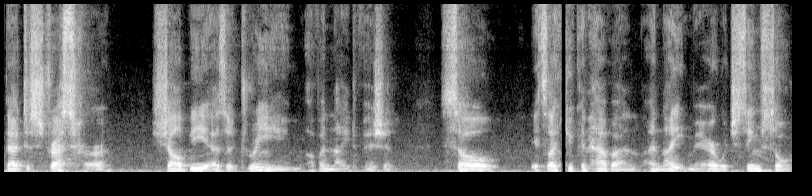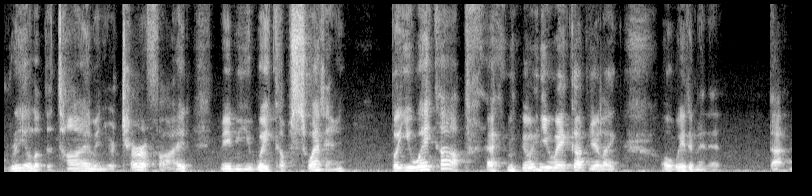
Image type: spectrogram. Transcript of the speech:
that distress her, shall be as a dream of a night vision. So it's like you can have a, a nightmare which seems so real at the time and you're terrified. Maybe you wake up sweating but you wake up. when you wake up, you're like, oh, wait a minute. That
